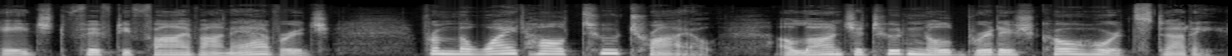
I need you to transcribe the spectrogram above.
aged 55 on average, from the Whitehall 2 trial, a longitudinal British cohort study.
